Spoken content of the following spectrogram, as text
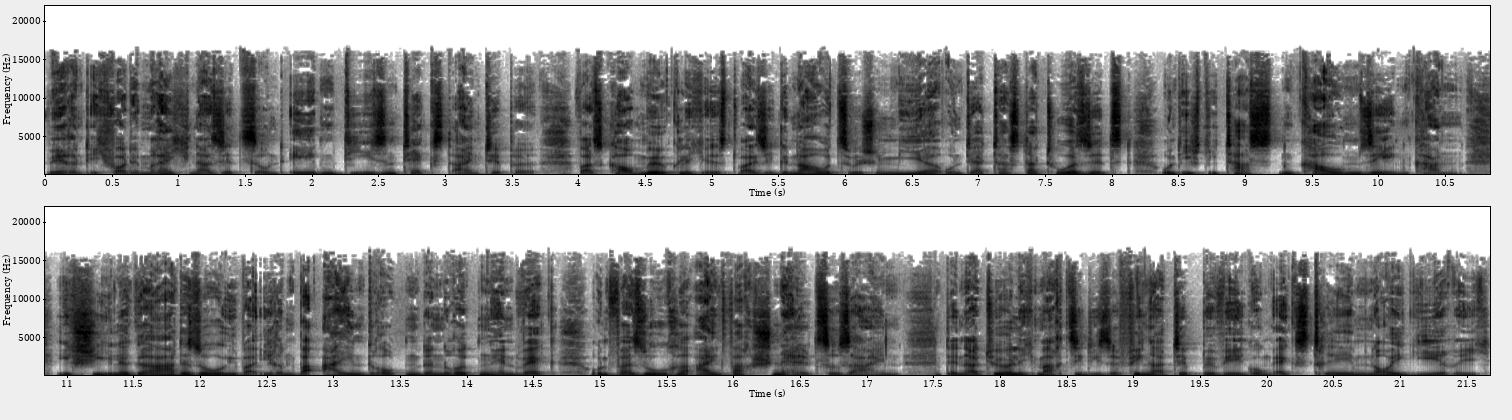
während ich vor dem Rechner sitze und eben diesen Text eintippe, was kaum möglich ist, weil sie genau zwischen mir und der Tastatur sitzt und ich die Tasten kaum sehen kann. Ich schiele gerade so über ihren beeindruckenden Rücken hinweg und versuche einfach schnell zu sein. Denn natürlich macht sie diese Fingertippbewegung extrem neugierig,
